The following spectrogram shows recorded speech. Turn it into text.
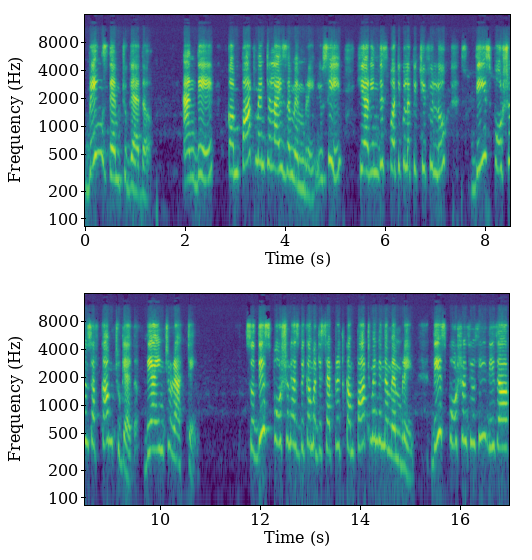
brings them together and they compartmentalize the membrane. You see, here in this particular picture, if you look, these portions have come together. They are interacting. So this portion has become a separate compartment in the membrane. These portions, you see, these are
